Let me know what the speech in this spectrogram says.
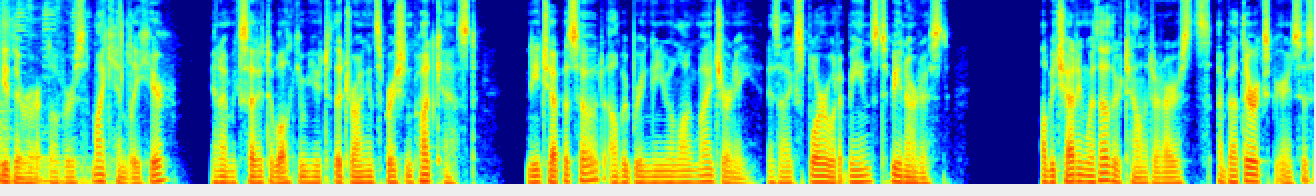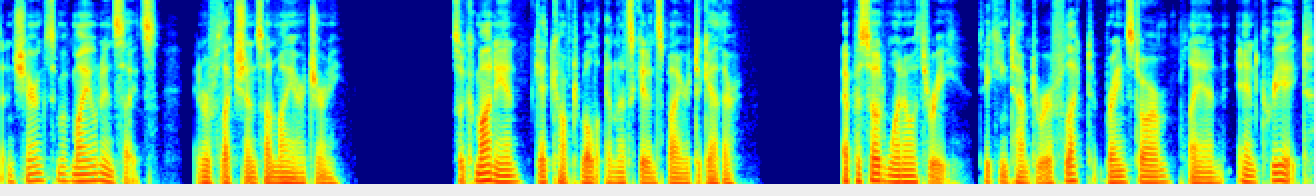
Hey there, art lovers. Mike Hendley here, and I'm excited to welcome you to the Drawing Inspiration Podcast. In each episode, I'll be bringing you along my journey as I explore what it means to be an artist. I'll be chatting with other talented artists about their experiences and sharing some of my own insights and reflections on my art journey. So come on in, get comfortable, and let's get inspired together. Episode 103 Taking Time to Reflect, Brainstorm, Plan, and Create.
